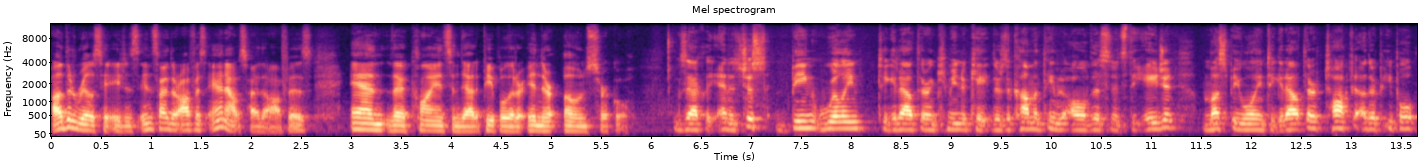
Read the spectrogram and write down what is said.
other real estate agents inside their office and outside the office, and the clients and data people that are in their own circle. Exactly, and it's just being willing to get out there and communicate. There's a common theme to all of this, and it's the agent must be willing to get out there, talk to other people,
